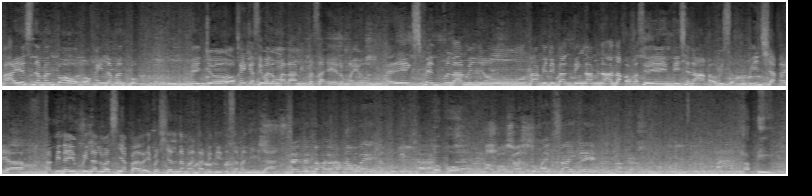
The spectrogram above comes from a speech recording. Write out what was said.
Maayos naman po. Okay naman po. Medyo okay kasi walang maraming pasahero ngayon. I expend po namin yung family bonding namin ng anak ko kasi hindi siya nakakauwi sa probinsya. Kaya kami na yung pinaluwas niya para ipasyal naman kami dito sa Manila. Excited ba kayo makauwi ng probinsya? Opo, Opo, gaano po ka-excited? happy.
